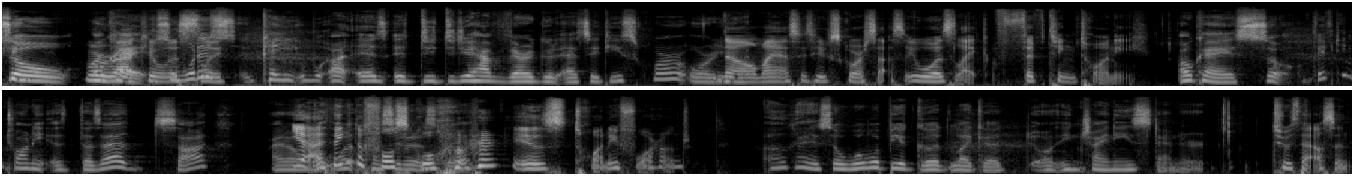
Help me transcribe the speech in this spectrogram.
So okay, so what Miraculously. can you uh, is it, did, did you have very good SAT score or you- no, my SAT score says it was like fifteen twenty. Okay, so fifteen twenty is does that suck? I don't Yeah, know, I think the full score is twenty four hundred. Okay, so what would be a good like a uh, in Chinese standard? Two thousand.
